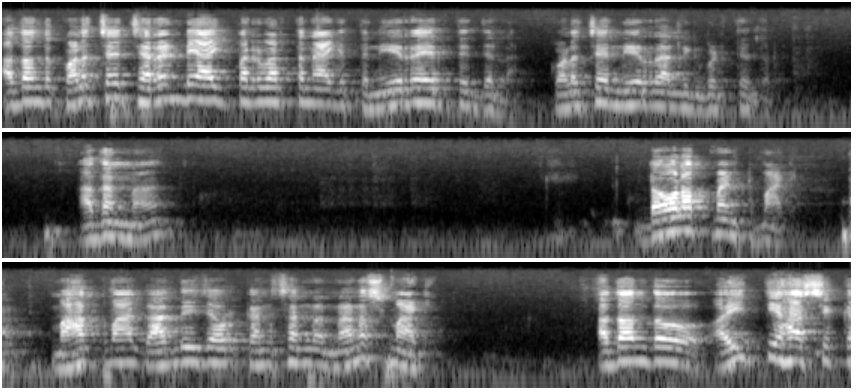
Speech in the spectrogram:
ಅದೊಂದು ಕೊಳಚೆ ಚರಂಡಿ ಆಗಿ ಪರಿವರ್ತನೆ ಆಗಿತ್ತು. ನೀರೇ ಇರ್ತಿದ್ದಿಲ್ಲ. ಕೊಳಚೆ ನೀರು ಅಲ್ಲಿಗೆ ಬಿಡ್ತಿದ್ರು. ಅದನ್ನು ಡೆವಲಪ್ಮೆಂಟ್ ಮಾಡಿ, ಮಹಾತ್ಮ ಗಾಂಧೀಜಿಯವ್ರ ಕನಸನ್ನು ನನಸು ಮಾಡಿ, ಅದೊಂದು ಐತಿಹಾಸಿಕ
